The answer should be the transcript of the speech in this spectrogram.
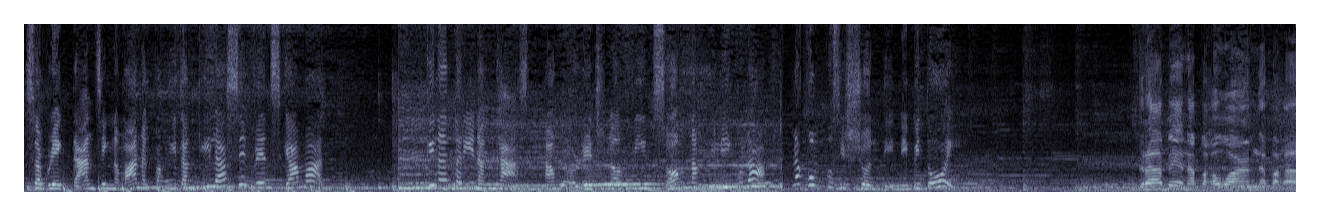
Sa breakdancing naman nagpakitang gilas si Vince Gaman. Kinanta rin ng cast ang original theme song ng pelikula na komposisyon din ni Bitoy. Grabe, napaka-warm, napaka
